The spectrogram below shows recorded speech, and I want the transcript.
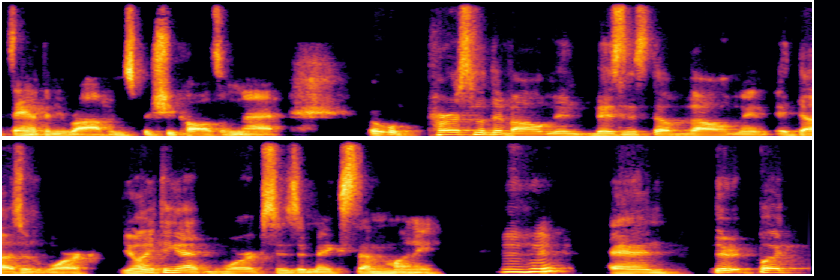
It's Anthony Robbins, but she calls him that. Personal development, business development, it doesn't work. The only thing that works is it makes them money. Mm-hmm. And there, but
